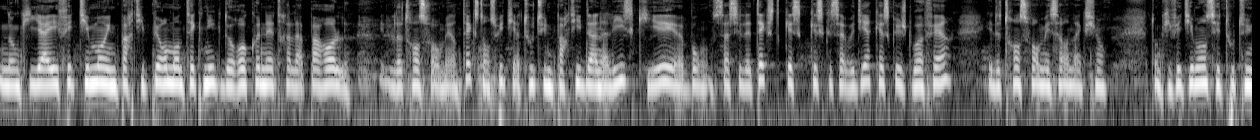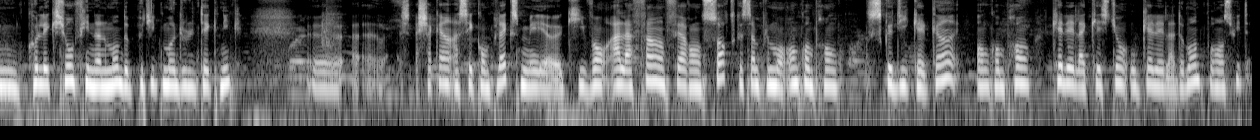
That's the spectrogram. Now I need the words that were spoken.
Donc il y a effectivement une partie purement technique de reconnaître la parole de le transformer en texte. Ensuite, il y a toute une partie d'analyse qui est, euh, bon, ça c'est le texte, qu'est-ce que ça veut dire, qu'est-ce que je dois faire, et de transformer ça en action. Donc effectivement, c'est toute une collection finalement de petits modules techniques, euh, chacun assez complexe, mais euh, qui vont à la fin faire en sorte que simplement on comprend ce que dit quelqu'un, on comprend quelle est la question ou quelle est la demande pour ensuite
